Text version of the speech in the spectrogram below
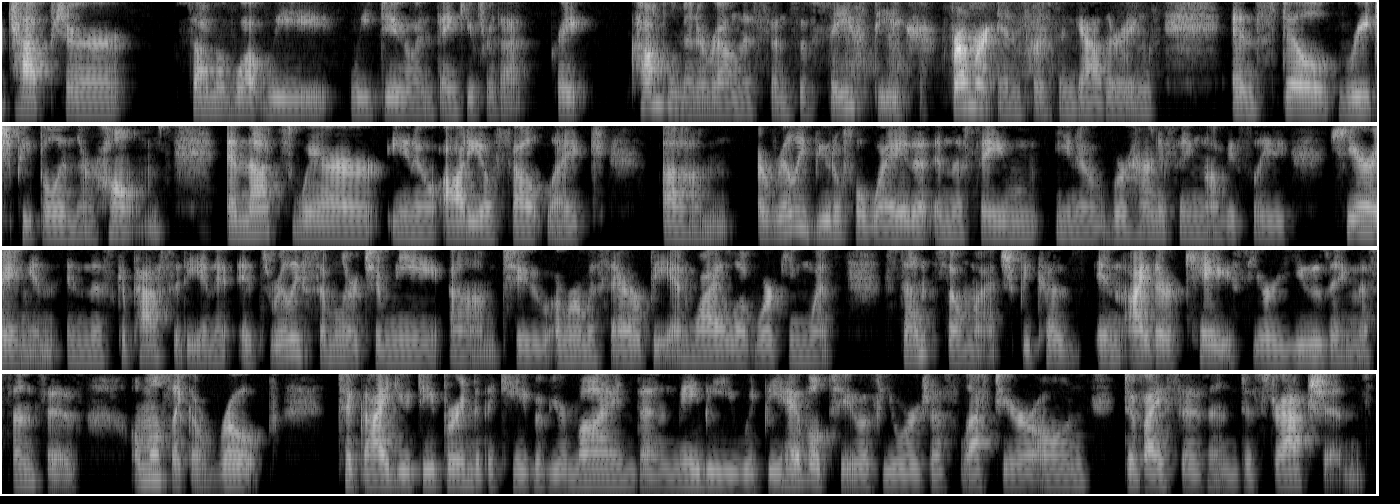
capture some of what we we do and thank you for that great compliment around this sense of safety from our in-person gatherings and still reach people in their homes. And that's where you know audio felt like um, a really beautiful way that in the same you know we're harnessing obviously hearing in, in this capacity. And it, it's really similar to me um, to aromatherapy and why i love working with scent so much because in either case you're using the senses almost like a rope to guide you deeper into the cave of your mind than maybe you would be able to if you were just left to your own devices and distractions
